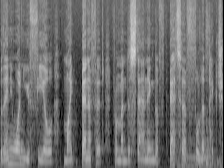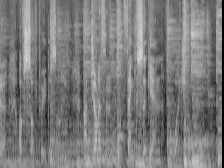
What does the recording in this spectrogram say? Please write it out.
with anyone you feel might benefit from understanding the better, fuller picture of software design. I'm Jonathan. Thanks again for watching.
